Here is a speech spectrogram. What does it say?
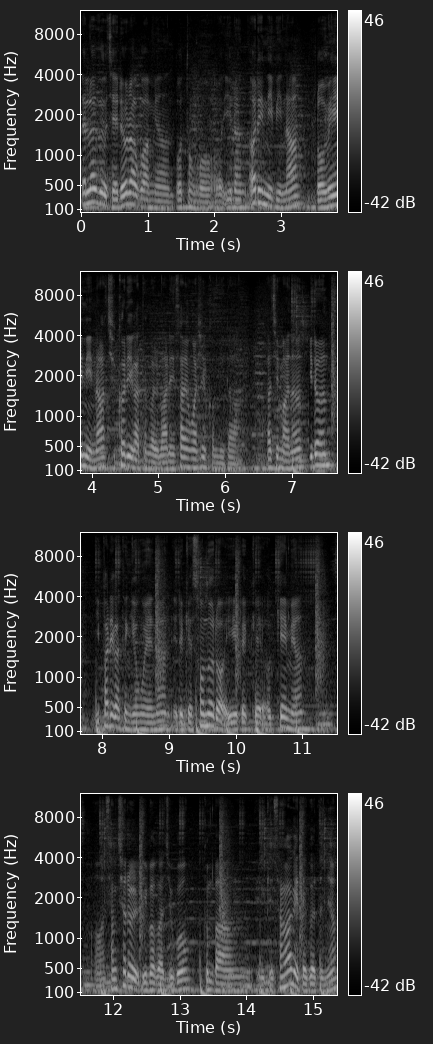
샐러드 재료라고 하면 보통 뭐 이런 어린잎이나 로메인이나 치커리 같은 걸 많이 사용하실 겁니다. 하지만은 이런 이파리 같은 경우에는 이렇게 손으로 이렇게 어깨면 어, 상처를 입어가지고 금방 이렇게 상하게 되거든요.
